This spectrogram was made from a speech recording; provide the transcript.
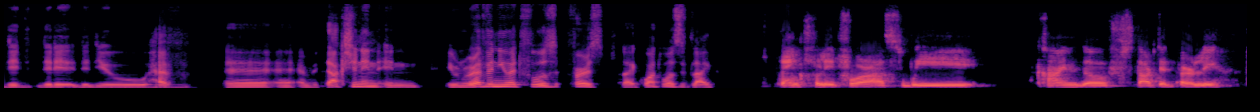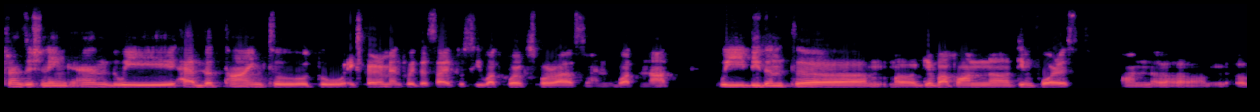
Did did it, did you have a, a reduction in, in in revenue at first? Like what was it like? Thankfully for us, we kind of started early transitioning and we had the time to to experiment with the site to see what works for us and what not we didn't uh, uh, give up on uh, ThemeForest on uh, uh,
